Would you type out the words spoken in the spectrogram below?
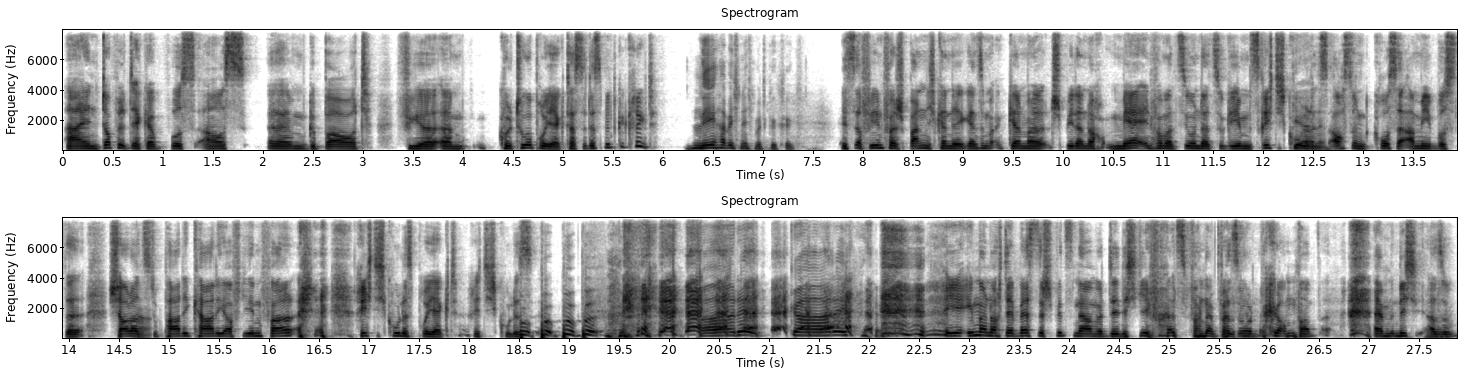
einen Doppeldeckerbus ausgebaut ähm, gebaut für ähm, Kulturprojekt. Hast du das mitgekriegt? Nee, habe ich nicht mitgekriegt. Ist auf jeden Fall spannend. Ich kann dir gerne gern mal später noch mehr Informationen dazu geben. Ist richtig cool. Gerne. Das ist auch so ein großer Ami-Bus. Shoutouts Ja. zu Partycardi auf jeden Fall. richtig cooles Projekt. Richtig cooles. Party, Party. Eh, immer noch der beste Spitzname, den ich jemals von einer Person bekommen habe. Ähm, nicht, also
